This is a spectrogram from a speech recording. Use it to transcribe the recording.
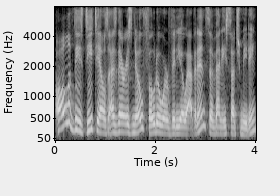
All of these details, as there is no photo or video evidence of any such meeting.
